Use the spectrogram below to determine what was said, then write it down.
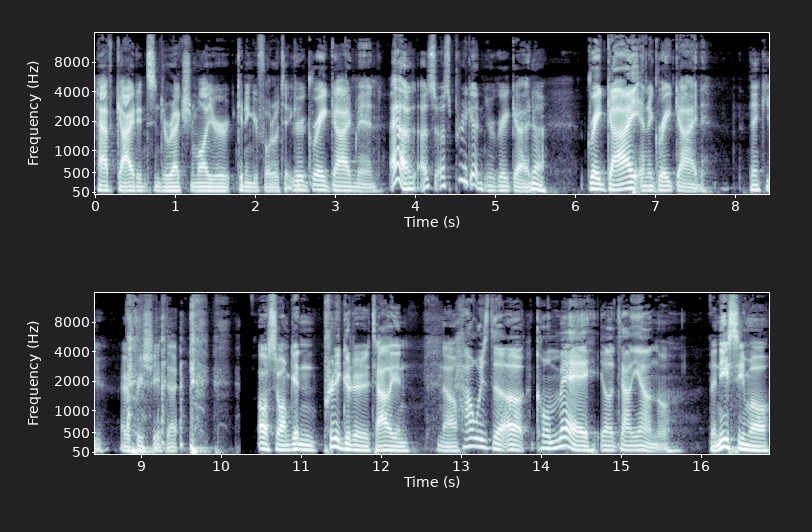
have guidance and direction while you're getting your photo taken. You're a great guide, man. yeah, that's, that's pretty good. You're a great guide. Yeah. Great guy and a great guide. Thank you. I appreciate that. oh, so I'm getting pretty good at Italian now. How is the uh, come il italiano? Benissimo.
